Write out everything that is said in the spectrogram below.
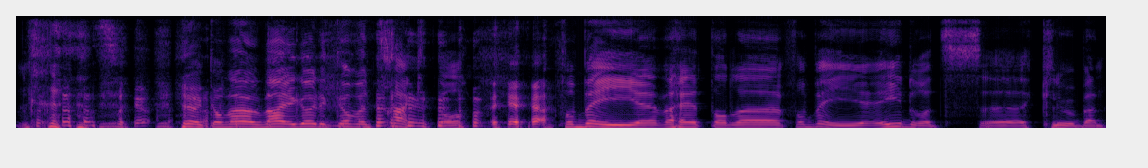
Jag kommer ihåg varje gång det kom en traktor ja. förbi, eh, vad heter det, förbi idrottsklubben.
